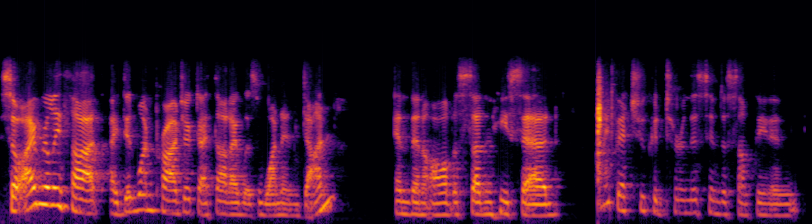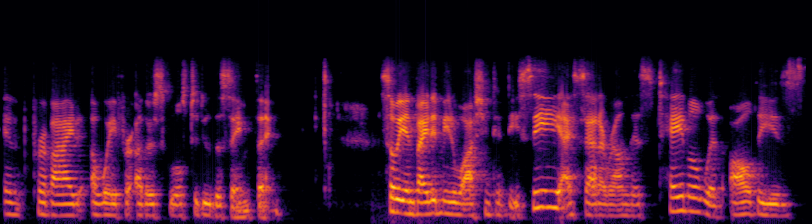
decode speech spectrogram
So I really thought I did one project. I thought I was one and done. And then all of a sudden he said, I bet you could turn this into something and, and provide a way for other schools to do the same thing. So he invited me to Washington, D.C. I sat around this table with all these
